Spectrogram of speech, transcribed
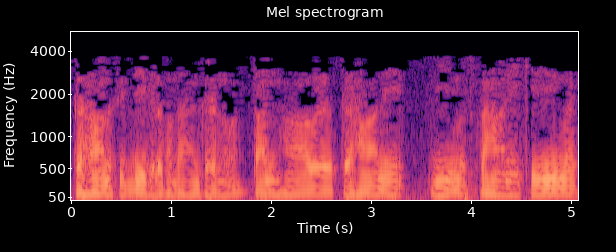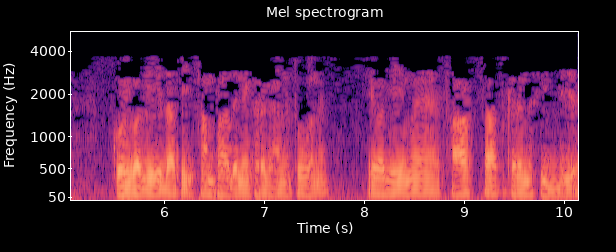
ප්‍රහාණ සිද්ධිය කියලා සඳහන් කරනවා. තණ්හාව ප්‍රහාණය වීම ප්‍රහාණය කිරීම කොයි වගේද අපි සම්පාදනය කරගන්නට ඕන. ඒ වගේම සාක්ෂාත් කරන සිද්ධිය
